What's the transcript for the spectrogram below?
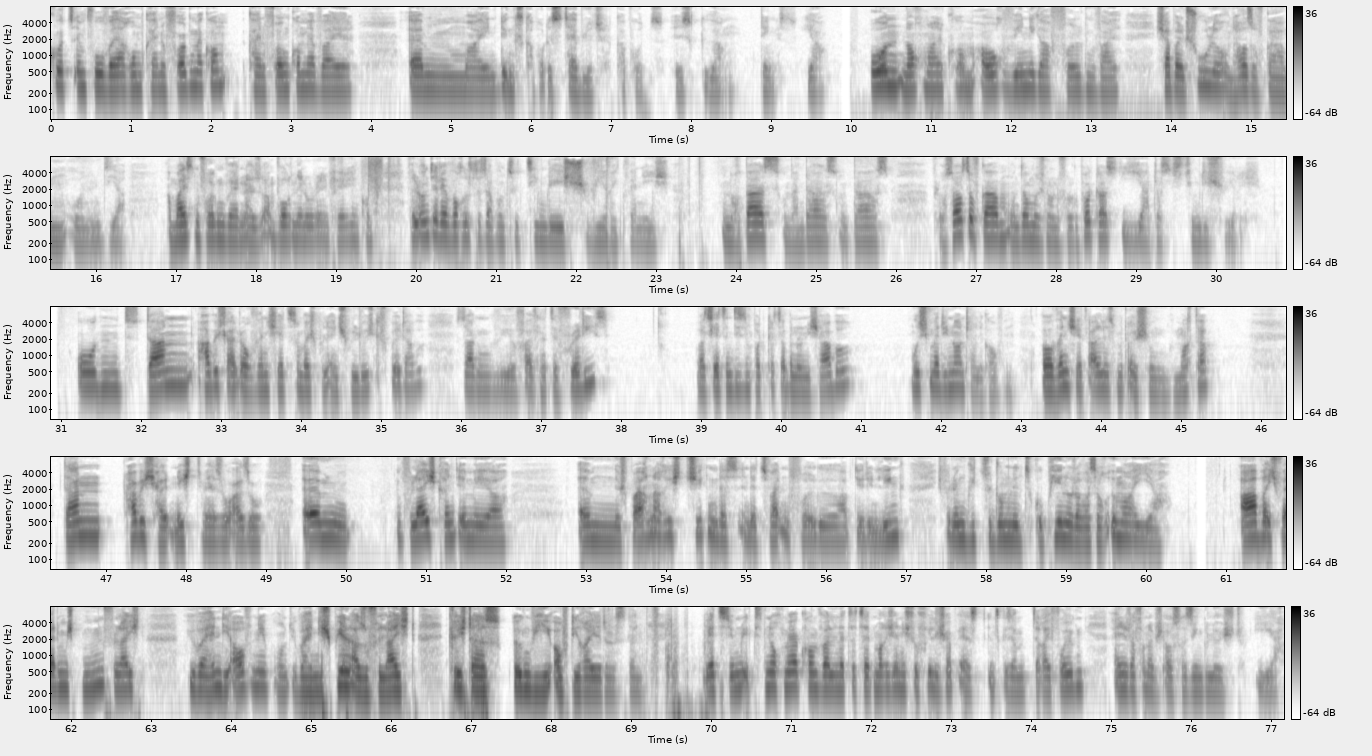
Kurz Info, warum keine Folgen mehr kommen. Keine Folgen kommen mehr, weil ähm, mein Dings kaputt ist. Tablet kaputt ist gegangen. Dings, ja. Und nochmal kommen auch weniger Folgen, weil ich habe halt Schule und Hausaufgaben und ja. Am meisten Folgen werden also am Wochenende oder in den Ferien kommen, weil unter der Woche ist es ab und zu ziemlich schwierig, wenn ich noch das und dann das und das plus Hausaufgaben und dann muss ich noch eine Folge Podcast. Ja, das ist ziemlich schwierig. Und dann habe ich halt auch, wenn ich jetzt zum Beispiel ein Spiel durchgespielt habe, sagen wir Five Nights at Freddy's, was ich jetzt in diesem Podcast aber noch nicht habe, muss ich mir die neuen Teile kaufen. Aber wenn ich jetzt alles mit euch schon gemacht habe, dann habe ich halt nichts mehr so. Also, ähm, vielleicht könnt ihr mir ähm, eine Sprachnachricht schicken. Das in der zweiten Folge habt ihr den Link. Ich bin irgendwie zu dumm, den zu kopieren oder was auch immer. Ja. Aber ich werde mich bemühen, vielleicht über Handy aufnehmen und über Handy spielen. Also vielleicht kriege ich das irgendwie auf die Reihe, dass dann jetzt demnächst noch mehr kommt, weil in letzter Zeit mache ich ja nicht so viel. Ich habe erst insgesamt drei Folgen. Eine davon habe ich aus Versehen gelöscht. Ja.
